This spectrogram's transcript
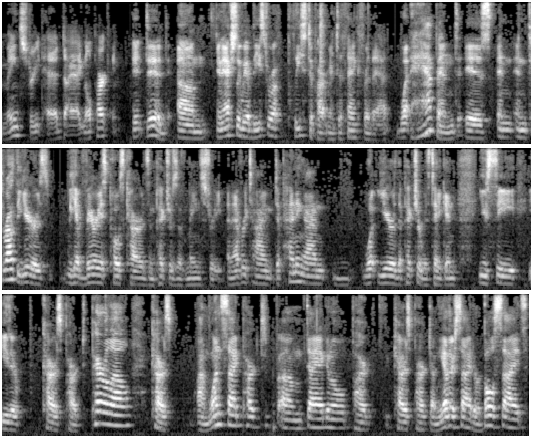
Main Street had diagonal parking. It did. Um, and actually, we have the East Aurora Police Department to thank for that. What happened is, and, and throughout the years, we have various postcards and pictures of Main Street. And every time, depending on what year the picture was taken, you see either cars parked parallel, cars on one side parked um, diagonal, parked, cars parked on the other side, or both sides.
